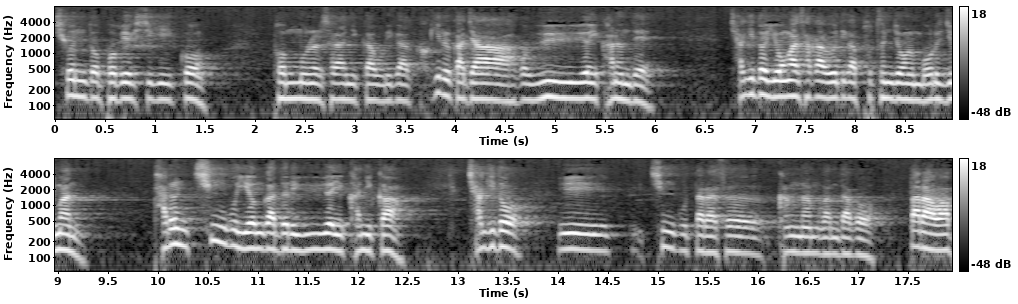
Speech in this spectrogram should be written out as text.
천도 법역식이 있고 법문을 설하니까 우리가 거기를 가자 하고 유유히 가는데 자기도 용화사가 어디가 붙은 종을 모르지만 다른 친구 영가들이 유유히 가니까 자기도 이 친구 따라서 강남 간다고 따라와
